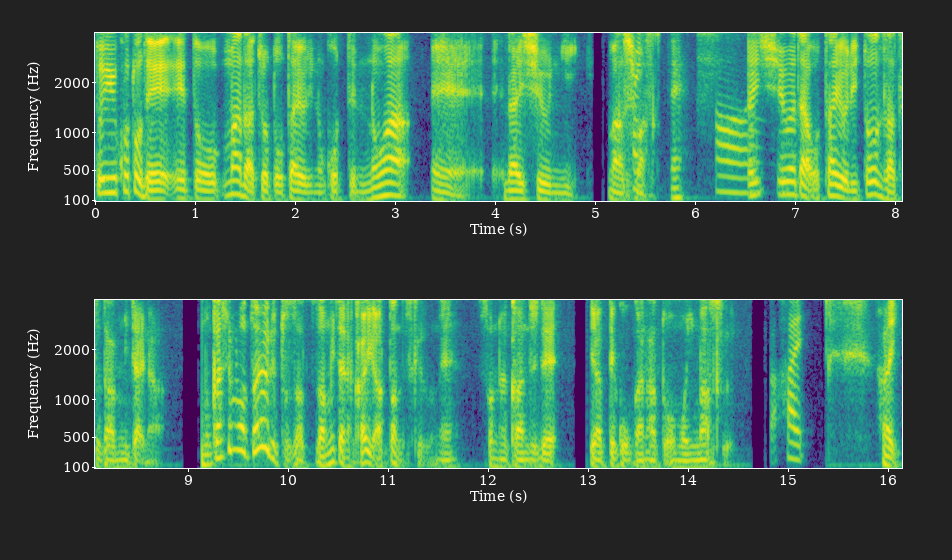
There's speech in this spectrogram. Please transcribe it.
ということで、えっ、と、まだちょっとお便り残ってるのは、えー来週に回しますかね。はーい来週はだお便りと雑談みたいな、昔もお便りと雑談みたいな回があったんですけどね、そんな感じでやっていこうかなと思います。はい。はい。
